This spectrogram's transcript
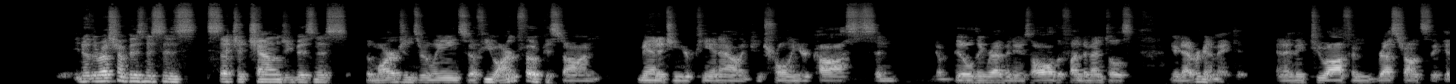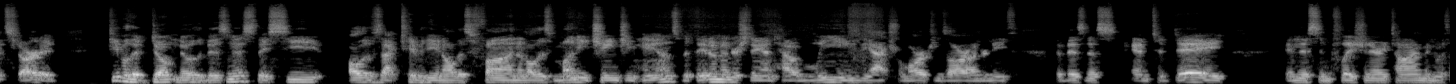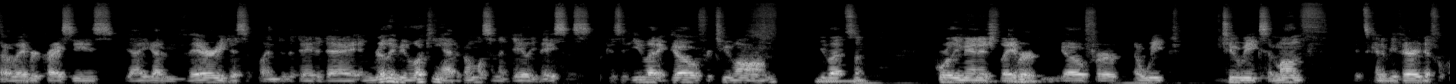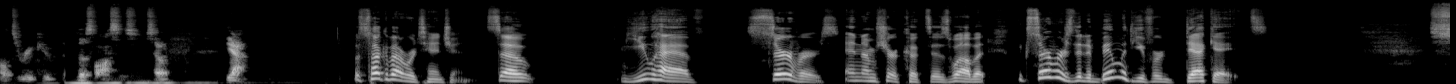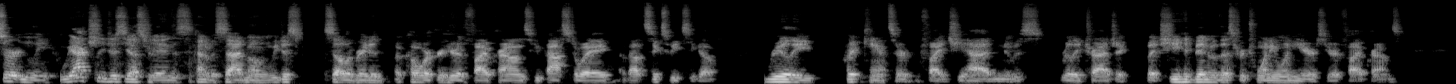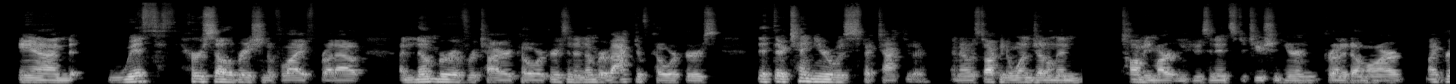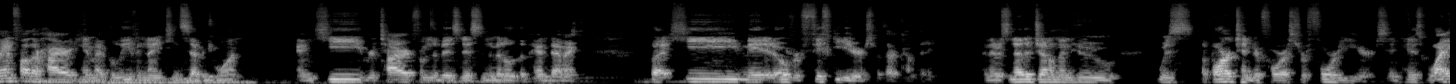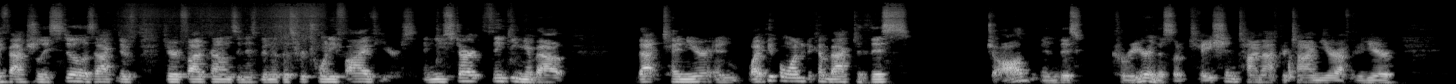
You know, the restaurant business is such a challenging business. The margins are lean. So if you aren't focused on managing your P&L and controlling your costs and you know, building revenues, all the fundamentals, you're never going to make it. And I think too often restaurants that get started, people that don't know the business, they see all of this activity and all this fun and all this money changing hands, but they don't understand how lean the actual margins are underneath the business. And today, in this inflationary time and with our labor crises, yeah, you got to be very disciplined to the day to day and really be looking at it almost on a daily basis. Because if you let it go for too long, you let some poorly managed labor go for a week, two weeks, a month, it's going to be very difficult to recoup those losses. So, yeah. Let's talk about retention. So, you have servers, and I'm sure cooks as well, but like servers that have been with you for decades. Certainly. We actually just yesterday, and this is kind of a sad moment, we just celebrated a coworker here at the Five Crowns who passed away about six weeks ago. Really quick cancer fight she had, and it was really tragic. But she had been with us for 21 years here at Five Crowns. And with her celebration of life, brought out a number of retired coworkers and a number of active coworkers that their tenure was spectacular. And I was talking to one gentleman, Tommy Martin, who's an institution here in Corona Del Mar. My grandfather hired him, I believe, in 1971. And he retired from the business in the middle of the pandemic. But he made it over 50 years with our company. And there's another gentleman who was a bartender for us for 40 years. And his wife actually still is active here at Five Crowns and has been with us for 25 years. And you start thinking about that tenure and why people wanted to come back to this job and this career and this location time after time, year after year.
